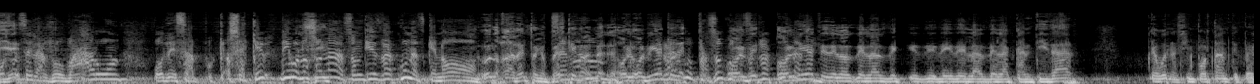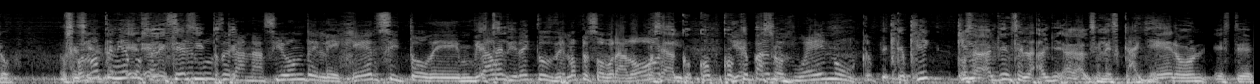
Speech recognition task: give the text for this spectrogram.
O sea, se las robaron o desap... O sea, que digo, no son Sí. nada, son 10 vacunas que no... A ver, Toño, pero O es que no, no, no, ol- olvídate, de, pasó con vacunas. olvídate de, de, las, de, de, de- de la, de la cantidad, que bueno, es importante, pero... No sé Pues no teníamos el, ejército... de que- la nación, del ejército, de enviados el- directos de López Obrador. O sea, y- y ¿qué pasó? es bueno. ¿Qué- qué- ¿Qué- o sea, alguien se, la- alguien, a- se les cayeron, este,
